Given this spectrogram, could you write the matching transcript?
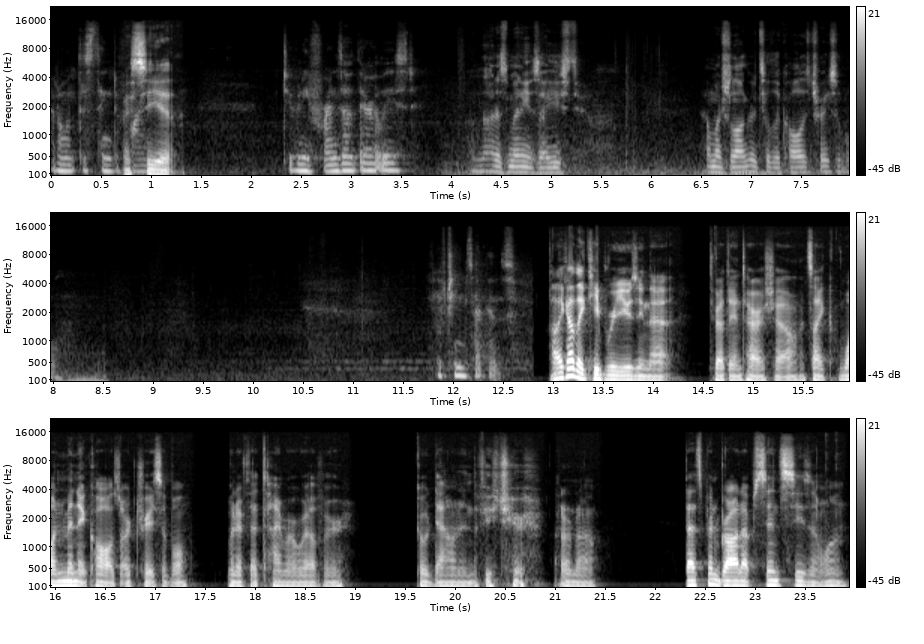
I don't want this thing to I find see you. it. Do you have any friends out there at least? Not as many as I used to. How much longer till the call is traceable? 15 seconds. I like how they keep reusing that throughout the entire show. It's like one minute calls are traceable. What if that timer will ever go down in the future? I don't know. That's been brought up since season one.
